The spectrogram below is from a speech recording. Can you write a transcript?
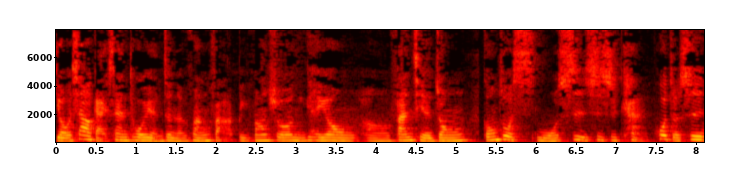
有效改善拖延症的方法。比方说，你可以用呃番茄钟工作模式试试看，或者是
